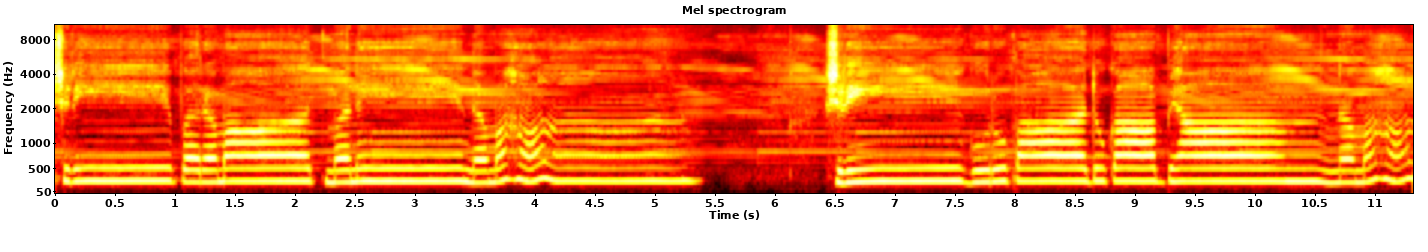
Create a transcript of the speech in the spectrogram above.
श्री परमात्मने नमः। श्री गुरुपादुकाभ्यां नमः।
